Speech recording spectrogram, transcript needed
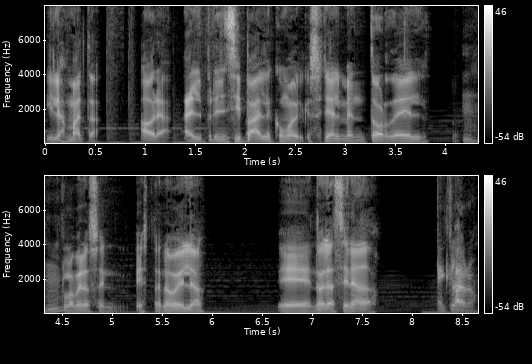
y los mata. Ahora, al principal, como el que sería el mentor de él, por lo menos en esta novela, eh, no le hace nada. Eh, claro.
